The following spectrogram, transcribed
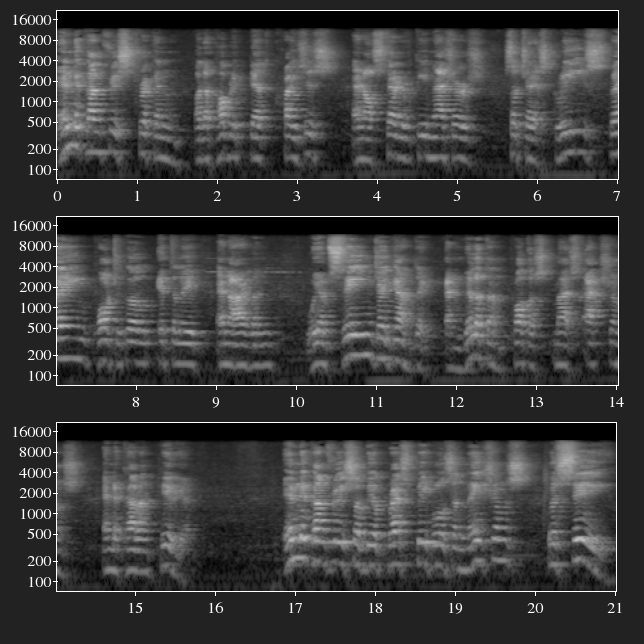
In the countries stricken by the public debt crisis and austerity measures such as Greece, Spain, Portugal, Italy, and Ireland, we have seen gigantic and militant protest mass actions in the current period. In the countries of the oppressed peoples and nations, we see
